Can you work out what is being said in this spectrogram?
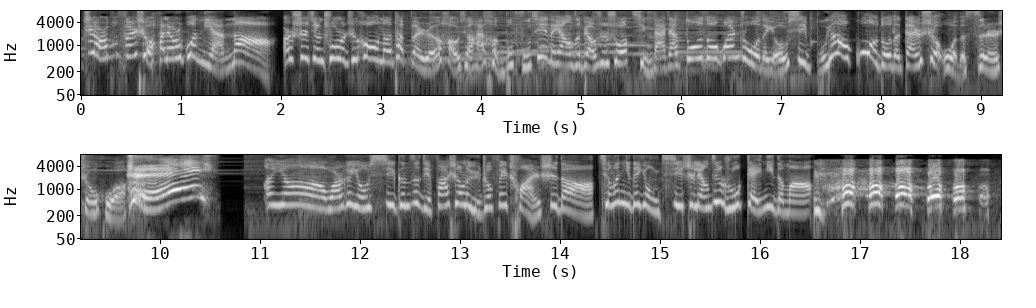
这种人不分手还留着过年呢。而事情出了之后呢，他本人好像还很不服气的样子，表示说，请大家多多关注我的游戏，不要过多的干涉我的私人生活。嘿哎呀，玩个游戏跟自己发射了宇宙飞船似的，请问你的勇气是梁静茹给你的吗？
